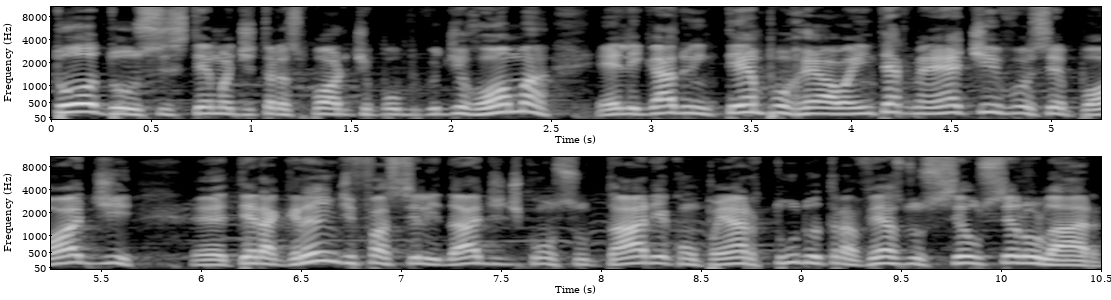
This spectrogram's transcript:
Todo o sistema de transporte público de Roma é ligado em tempo real à internet e você pode eh, ter a grande facilidade de consultar e acompanhar tudo através do seu celular.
